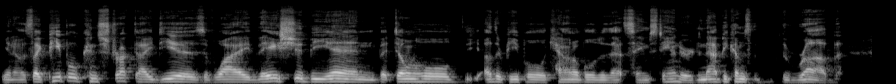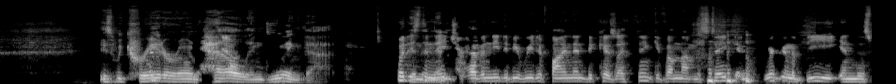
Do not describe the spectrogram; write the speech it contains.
you know, it's like people construct ideas of why they should be in, but don't hold the other people accountable to that same standard. And that becomes the, the rub. Is we create our own hell in doing that. But is the, the nature of heaven need to be redefined then? Because I think, if I'm not mistaken, we're going to be in this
